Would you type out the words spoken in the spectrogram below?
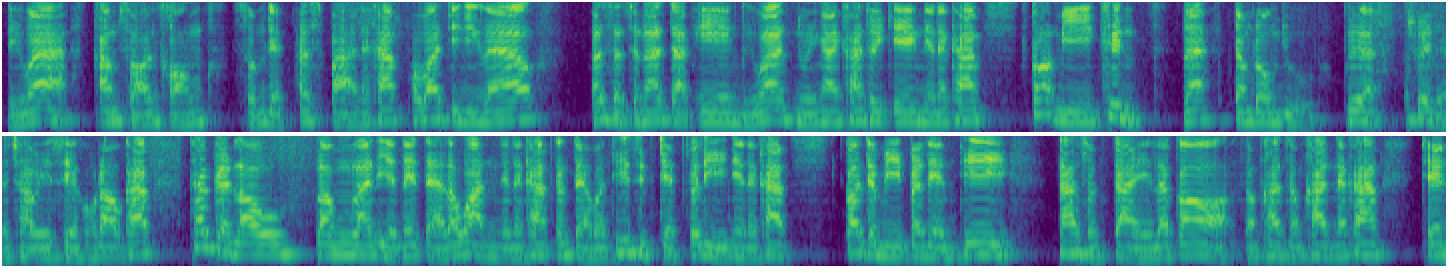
หรือว่าคำสอนของสมเด็จพระสปานะครับ เพราะว่าจริงๆแล้วพระศาสนาจากเอง หรือว่าหน่วยงานคาทอลิกเองเนี่ยนะครับ ก็มีขึ้นและดำรงอยู่เพื่อช่วยเหลือชาวเอเชียของเราครับ ถ้าเกิดเราลองรายละเอียดในแต่ละวันเนี่ยนะครับ ตั้งแต่วันที่ 17 ก็ดีเนี่ยนะครับ ก็จะมีประเด็นที่น่าสนใจแล้วก็สำคัญสำคัญนะครับ เช่น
